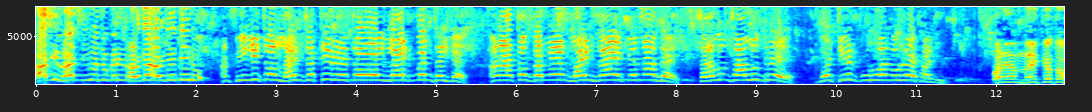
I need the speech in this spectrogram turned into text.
આખી રાત દીવે જો કરીને હળગાઈ હળગાઈ કર્યો અને પેલી તો લાઈટ જતી રહે તો લાઈટ બંધ થઈ જાય અને આ તો ગમે એમ લાઈટ જાય કે ના જાય ચાલુ ને ચાલુ જ રહે મોટી પૂરવાનું રહે ખાલી પણ એમ નહીં કેતો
